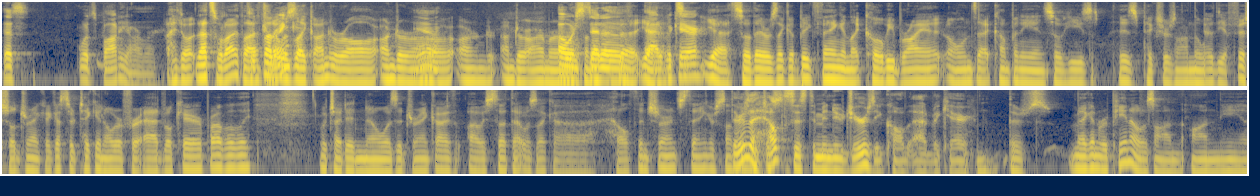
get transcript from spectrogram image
That's What's body armor? I don't. That's what I thought. I It's a thought it was like Under All, Under Yeah. Under, Under Armour. Oh, or instead something like of that. yeah, Advocare? Yeah. So there was like a big thing, and like Kobe Bryant owns that company, and so he's his pictures on the the official drink. I guess they're taking over for Advocare probably, which I didn't know was a drink. I, I always thought that was like a health insurance thing or something. There's a It just- health system in New Jersey called Advocare. There's Megan Rapinoe is on on the uh,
